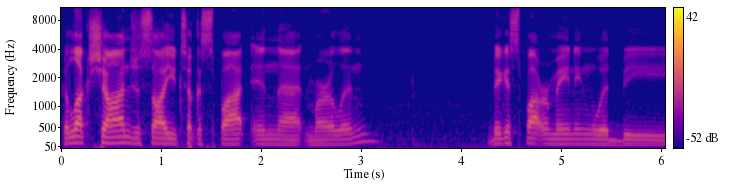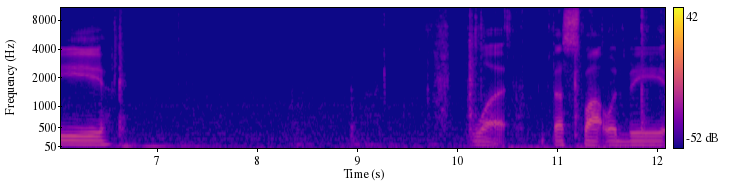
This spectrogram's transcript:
Good luck, Sean. Just saw you took a spot in that Merlin. Biggest spot remaining would be... What? Best spot would be...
